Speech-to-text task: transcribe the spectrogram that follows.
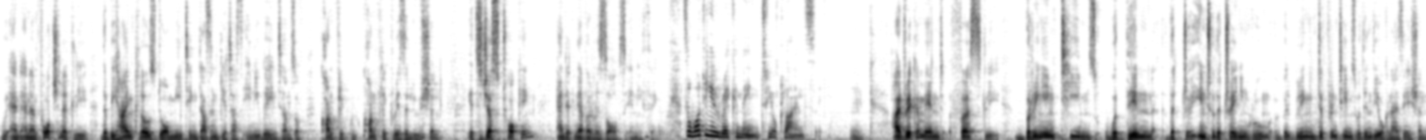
we, and, and unfortunately, the behind closed door meeting doesn't get us anywhere in terms of conflict, conflict resolution. Mm -hmm. It's just talking and it never resolves anything. So what do you recommend to your clients? Mm. I'd recommend firstly bringing teams within the into the training room, bringing different teams within the organization,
